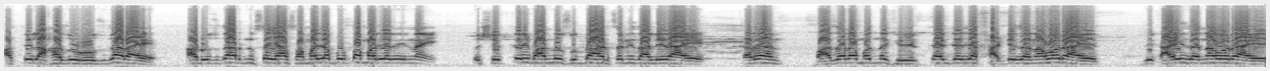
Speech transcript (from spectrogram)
असलेला हा जो रोजगार आहे हा रोजगार नुसता या समाजापुरता मर्यादित नाही. तर शेतकरी बांधव सुद्धा अडचणीत आलेला आहे. कारण बाजारामधनं शेतकऱ्यांच्या ज्या खाटी जनावर आहेत जे काही जनावर आहे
